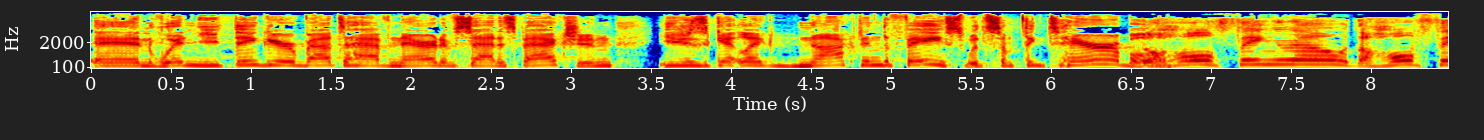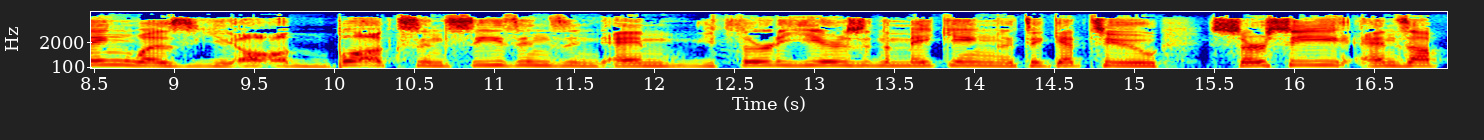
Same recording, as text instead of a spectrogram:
And when you think you're about to have narrative satisfaction, you just get like knocked in the face with something terrible. The whole thing, though, the whole thing was you know, books and seasons and and thirty years in the making to get to Cersei ends up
